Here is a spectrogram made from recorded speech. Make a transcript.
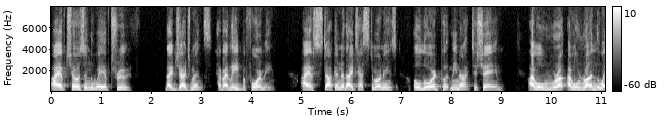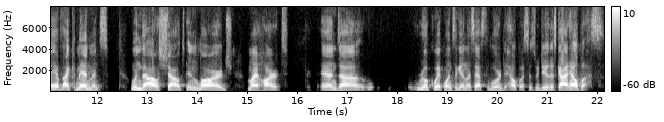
I have chosen the way of truth. Thy judgments have I laid before me. I have stuck unto thy testimonies. O Lord, put me not to shame. I will, ru- I will run the way of thy commandments when thou shalt enlarge my heart. And uh, real quick, once again, let's ask the Lord to help us as we do this. God, help us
